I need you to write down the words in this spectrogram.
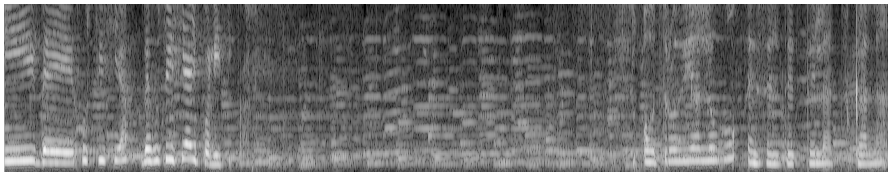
y de justicia, de justicia y políticos. Otro diálogo es el de Tlaxcala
